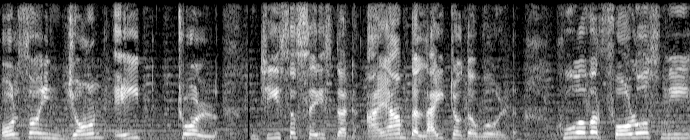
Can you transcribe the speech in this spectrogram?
Also in John 8 12, Jesus says that I am the light of the world. Whoever follows me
